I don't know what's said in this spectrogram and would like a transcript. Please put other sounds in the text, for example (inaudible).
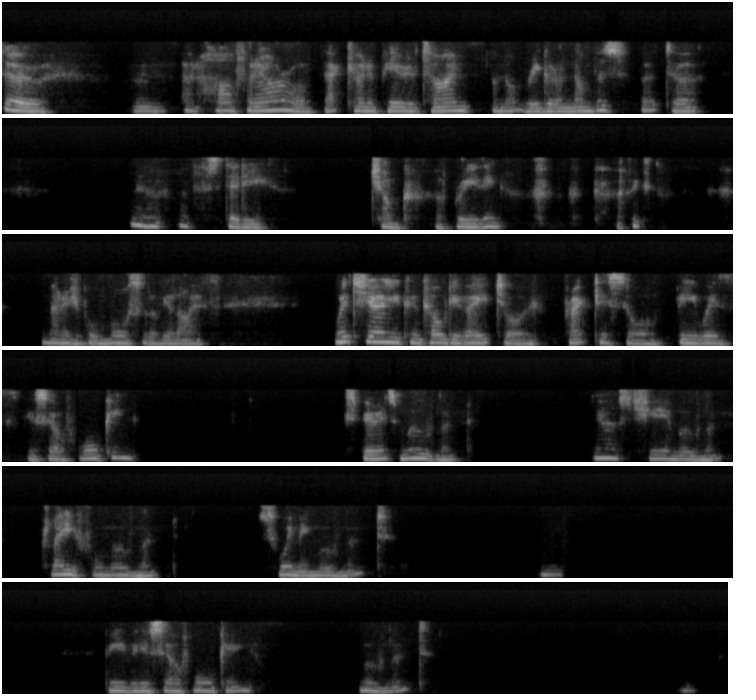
So, um, about half an hour or that kind of period of time. I'm not very good on numbers, but uh, you know, a steady chunk of breathing, (laughs) manageable morsel of your life, which uh, you can cultivate or practice or be with yourself walking. Experience movement, just sheer movement, playful movement, swimming movement. Be with yourself walking, movement.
